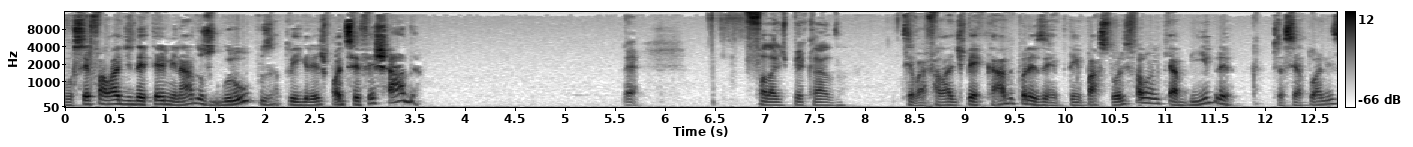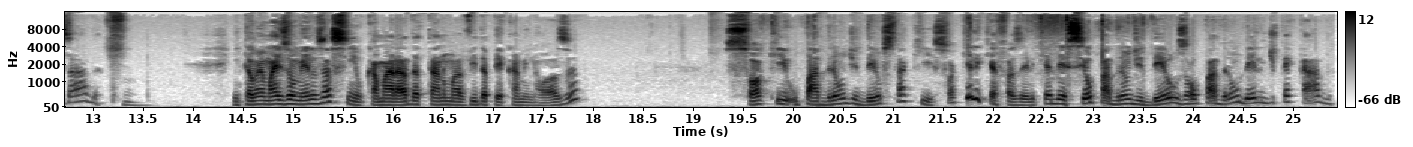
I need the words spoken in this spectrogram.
você falar de determinados grupos, a tua igreja pode ser fechada. Falar de pecado. Você vai falar de pecado, por exemplo, tem pastores falando que a Bíblia precisa ser atualizada. Então é mais ou menos assim, o camarada está numa vida pecaminosa, só que o padrão de Deus está aqui. Só que ele quer fazer, ele quer descer o padrão de Deus ao padrão dele de pecado.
